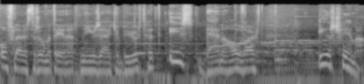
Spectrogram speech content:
Of luister zo meteen naar het nieuws uit je buurt. Het is bijna half acht. Eerst schema.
